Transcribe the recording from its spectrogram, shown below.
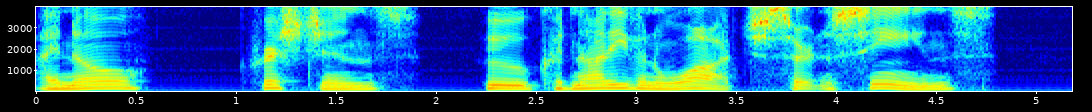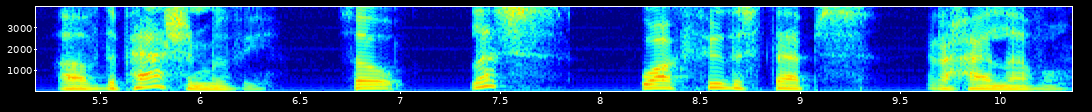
I know Christians who could not even watch certain scenes of the Passion movie. So let's walk through the steps at a high level.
